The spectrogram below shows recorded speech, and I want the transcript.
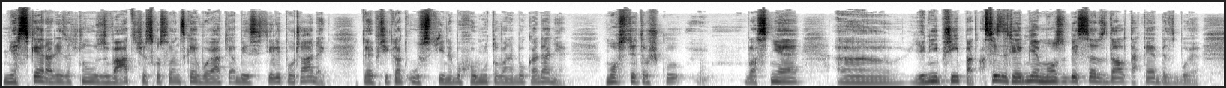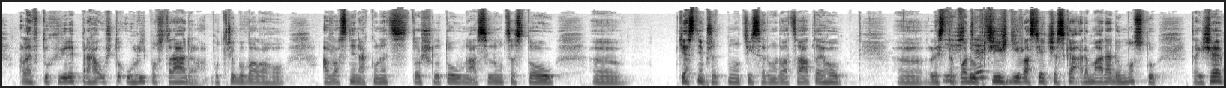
městské rady začnou zvát československé vojáky, aby zjistili pořádek. To je příklad Ústí nebo Chomutova nebo Kadaně. Most je trošku vlastně uh, jiný případ. Asi zřejmě most by se vzdal také bez boje, ale v tu chvíli Praha už to uhlí postrádala, potřebovala ho a vlastně nakonec to šlo tou násilnou cestou uh, těsně před půlnocí 27. Eh, listopadu Ještě? přijíždí vlastně česká armáda do mostu. Takže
